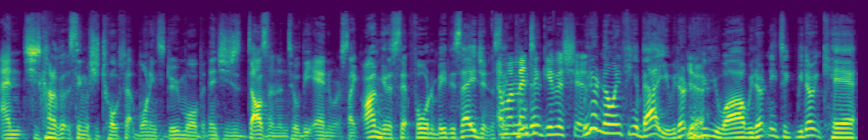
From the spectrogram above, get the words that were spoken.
And she's kind of got this thing where she talks about wanting to do more, but then she just doesn't until the end where it's like, I'm gonna step forward and be this agent. It's And like, we're we meant to don't- give a shit. We don't know anything about you. We don't know Yeah. who you are. We don't need to we don't care.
